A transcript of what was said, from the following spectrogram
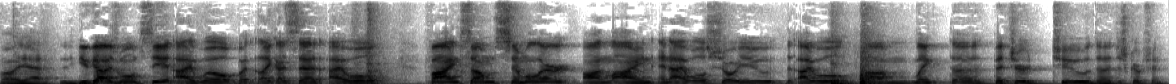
Well, yeah, you guys won't see it. I will, but like I said, I will find some similar online, and I will show you. I will um, link the picture to the description.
